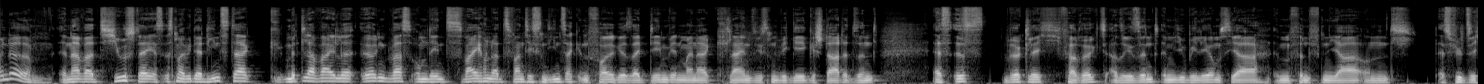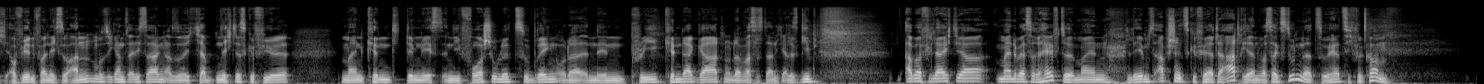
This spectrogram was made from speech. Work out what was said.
Freunde, Another Tuesday, es ist mal wieder Dienstag, mittlerweile irgendwas um den 220. Dienstag in Folge, seitdem wir in meiner kleinen süßen WG gestartet sind. Es ist wirklich verrückt, also wir sind im Jubiläumsjahr, im fünften Jahr und es fühlt sich auf jeden Fall nicht so an, muss ich ganz ehrlich sagen. Also ich habe nicht das Gefühl, mein Kind demnächst in die Vorschule zu bringen oder in den Pre-Kindergarten oder was es da nicht alles gibt. Aber vielleicht ja meine bessere Hälfte, mein Lebensabschnittsgefährte Adrian. Was sagst du denn dazu? Herzlich willkommen.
